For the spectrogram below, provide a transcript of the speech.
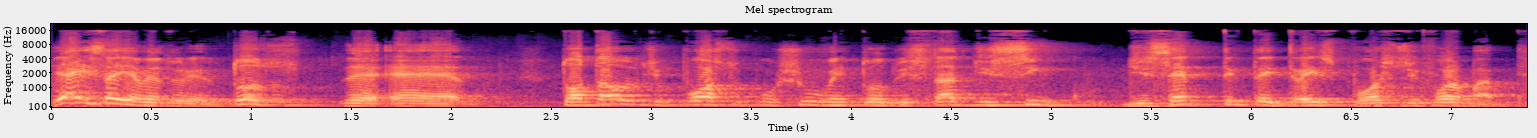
E é isso aí, aventureiro. Todos, é, é, total de postos com chuva em todo o estado, de 5, de 133 postos informados.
